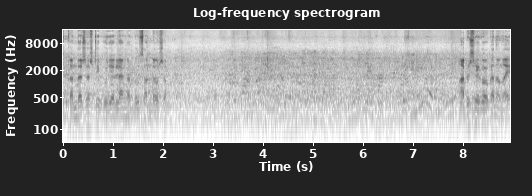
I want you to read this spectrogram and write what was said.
സ്കന്ദഷഷ്ടി പൂജ എല്ലാം കണ്ടു സന്തോഷം അഭിഷേകമൊക്കെ നന്നായി.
